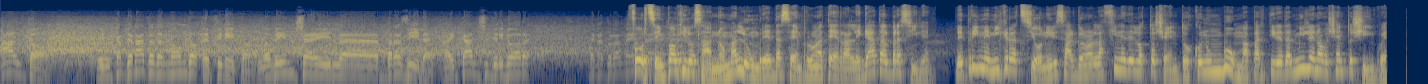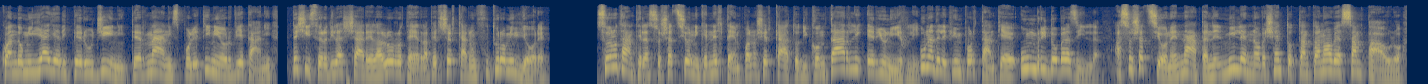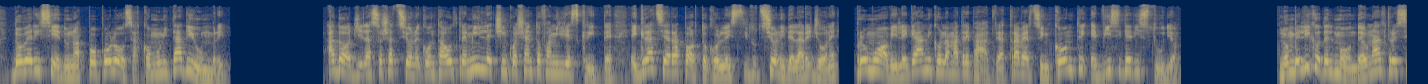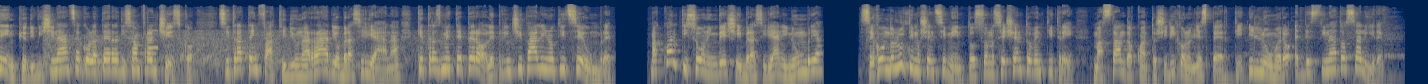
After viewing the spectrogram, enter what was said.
alto. Il campionato del mondo è finito, lo vince il eh, Brasile ai calci di rigore. Naturalmente... Forse in pochi lo sanno, ma l'Umbria è da sempre una terra legata al Brasile. Le prime migrazioni risalgono alla fine dell'Ottocento, con un boom a partire dal 1905, quando migliaia di perugini, ternani, spoletini e orvietani decisero di lasciare la loro terra per cercare un futuro migliore. Sono tante le associazioni che nel tempo hanno cercato di contarli e riunirli. Una delle più importanti è Umbri do Brasil, associazione nata nel 1989 a San Paolo, dove risiede una popolosa comunità di Umbri. Ad oggi l'associazione conta oltre 1500 famiglie iscritte e grazie al rapporto con le istituzioni della regione promuove i legami con la madrepatria attraverso incontri e visite di studio. L'ombelico del mondo è un altro esempio di vicinanza con la terra di San Francesco. Si tratta infatti di una radio brasiliana che trasmette però le principali notizie umbre. Ma quanti sono invece i brasiliani in Umbria? Secondo l'ultimo censimento sono 623, ma stando a quanto ci dicono gli esperti, il numero è destinato a salire.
